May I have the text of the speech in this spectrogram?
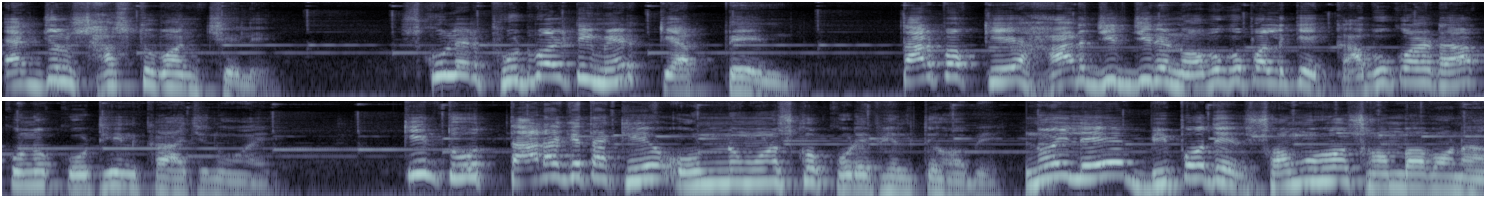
একজন স্বাস্থ্যবান ছেলে। স্কুলের ফুটবল টিমের ক্যাপ্টেন। তার পক্ষে হাড় জিরজিরে নবগোপালকে কাবু করাটা কোনো কঠিন কাজ নয়। কিন্তু তার আগে তাকে অন্যমনস্ক করে ফেলতে হবে। নইলে বিপদের সমূহ সম্ভাবনা।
